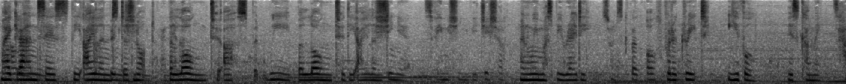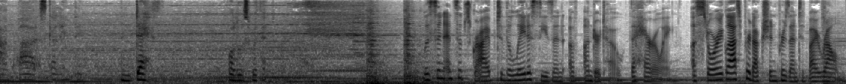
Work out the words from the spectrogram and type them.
My gran says the island does not belong to us, but we belong to the island. And we must be ready, for a great evil is coming, and death follows with it. Listen and subscribe to the latest season of Undertow, The Harrowing, a Storyglass production presented by Realm,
